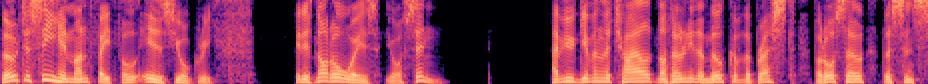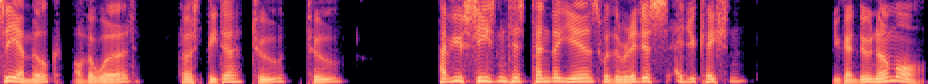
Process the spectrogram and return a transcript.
Though to see him unfaithful is your grief, it is not always your sin. Have you given the child not only the milk of the breast, but also the sincere milk of the word? 1 Peter 2 2. Have you seasoned his tender years with religious education? You can do no more.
